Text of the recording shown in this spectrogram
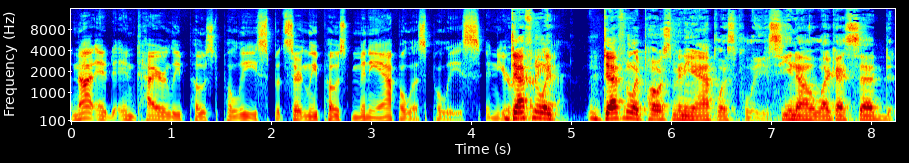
not entirely post police, but certainly post Minneapolis police in your definitely area. definitely post minneapolis police. You know like i said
